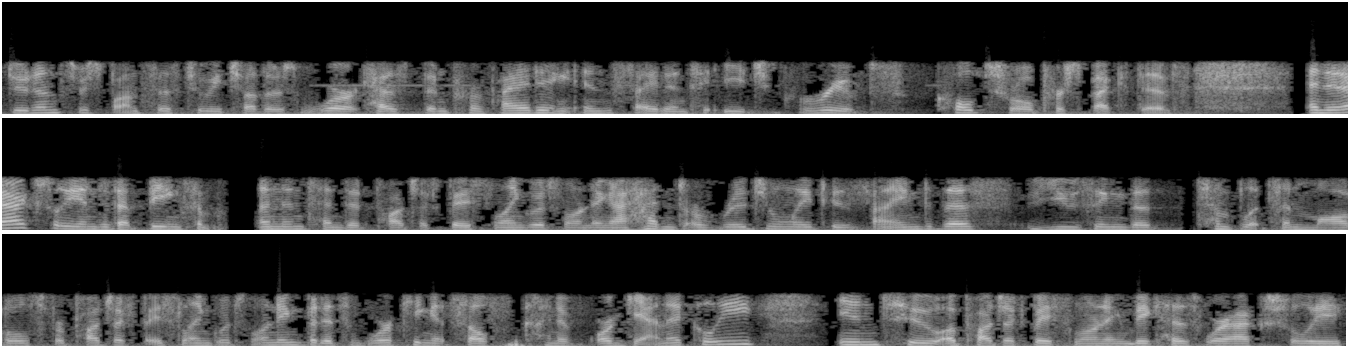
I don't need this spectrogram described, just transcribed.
students' responses to each other's work has been providing insight into each group's cultural perspectives. And it actually ended up being some unintended project-based language learning. I hadn't originally designed this using the templates and models for project-based language learning, but it's working itself kind of organically into a project-based learning because we're actually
